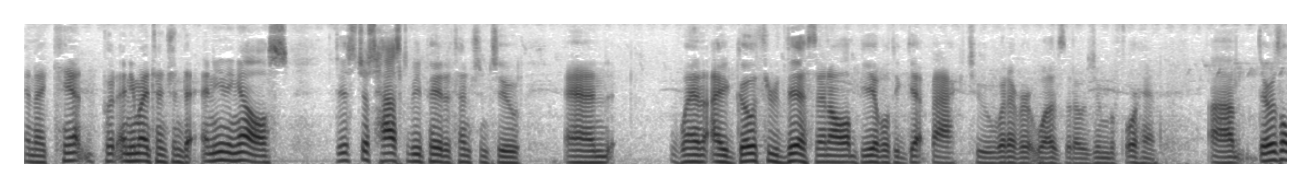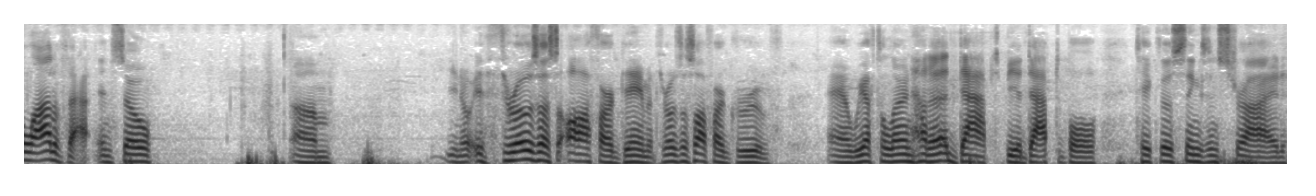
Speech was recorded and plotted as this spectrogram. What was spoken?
and I can't put any of my attention to anything else. This just has to be paid attention to and when I go through this, then I'll be able to get back to whatever it was that I was doing beforehand. Um, there was a lot of that. And so, um, you know, it throws us off our game, it throws us off our groove. And we have to learn how to adapt, be adaptable, take those things in stride,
